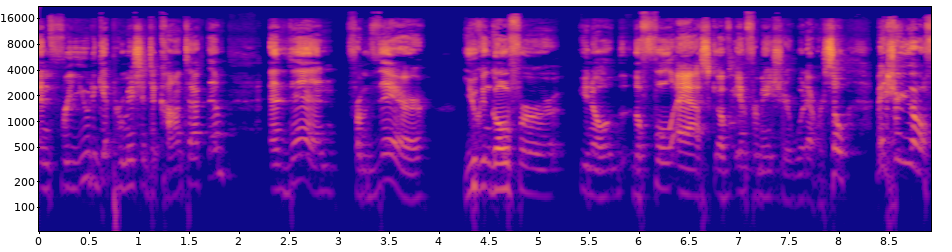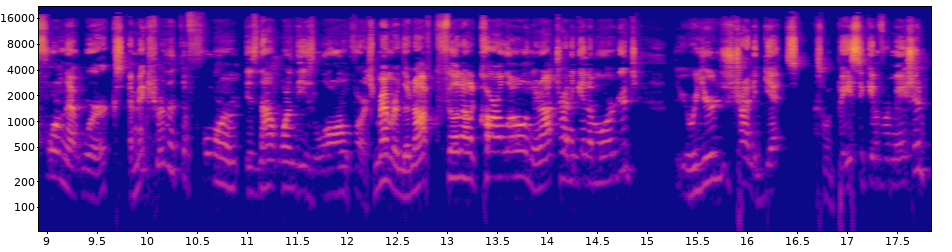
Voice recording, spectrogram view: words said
and for you to get permission to contact them. And then from there, you can go for, you know, the full ask of information or whatever. So make sure you have a form that works and make sure that the form is not one of these long forms. Remember, they're not filling out a car loan, they're not trying to get a mortgage. You're just trying to get some basic information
